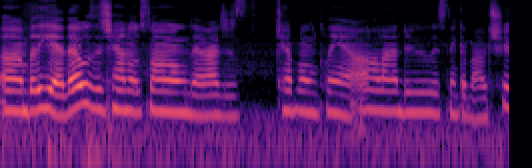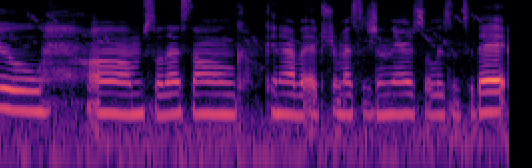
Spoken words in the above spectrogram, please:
Um but yeah that was a channel song that i just kept on playing. All i do is think about you. Um so that song can have an extra message in there. So listen to that.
